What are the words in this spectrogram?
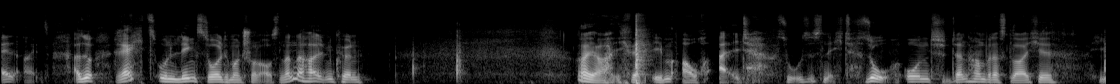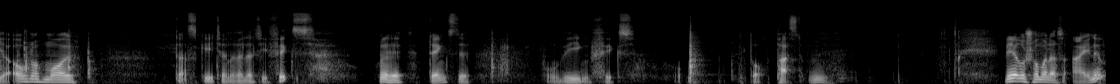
L1. Also rechts und links sollte man schon auseinanderhalten können. Naja, ich werde eben auch alt. So ist es nicht. So, und dann haben wir das gleiche hier auch nochmal. Das geht dann relativ fix. Denkst du, von wegen fix. Doch, passt. Hm. Wäre schon mal das eine.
